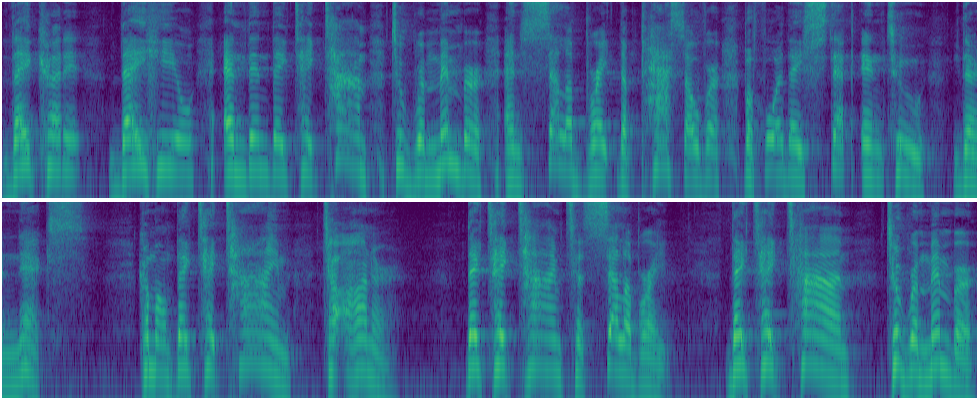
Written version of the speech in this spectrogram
they cut it, they heal, and then they take time to remember and celebrate the Passover before they step into their next. Come on, they take time to honor, they take time to celebrate, they take time to remember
